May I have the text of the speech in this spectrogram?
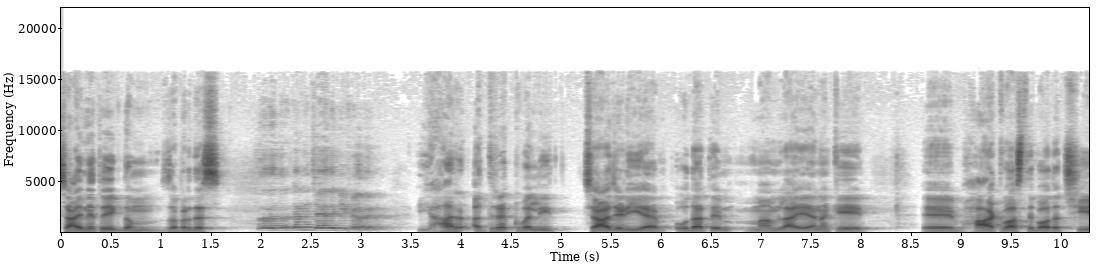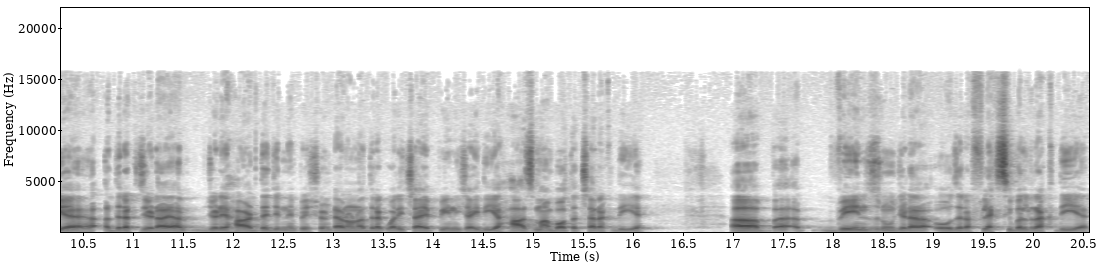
ਚਾय ਨੇ ਤਾਂ ਇੱਕਦਮ ਜ਼ਬਰਦਸਤ ਸਰ ਅਦਰਕ ਵਾਲੀ ਚਾਹ ਦੇ ਕੀ ਫਾਇਦੇ ਨੇ ਯਾਰ ਅਦਰਕ ਵਾਲੀ ਚਾਹ ਜਿਹੜੀ ਹੈ ਉਹਦਾ ਤੇ ਮਾਮਲਾ ਇਹ ਹੈ ਨਾ ਕਿ ਹਾਰਟ ਵਾਸਤੇ ਬਹੁਤ ਅੱਛੀ ਹੈ ਅਦਰਕ ਜਿਹੜਾ ਆ ਜਿਹੜੇ ਹਾਰਟ ਦੇ ਜਿੰਨੇ ਪੇਸ਼ੈਂਟ ਆ ਉਹਨਾਂ ਨੂੰ ਅਦਰਕ ਵਾਲੀ ਚਾय ਪੀਣੀ ਚਾਹੀਦੀ ਹੈ ਹਾਜ਼ਮਾ ਬਹੁਤ ਅੱਛਾ ਰੱਖਦੀ ਹੈ ਵੇਨਸ ਨੂੰ ਜਿਹੜਾ ਉਹ ਜ਼ਰਾ ਫਲੈਕਸੀਬਲ ਰੱਖਦੀ ਹੈ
